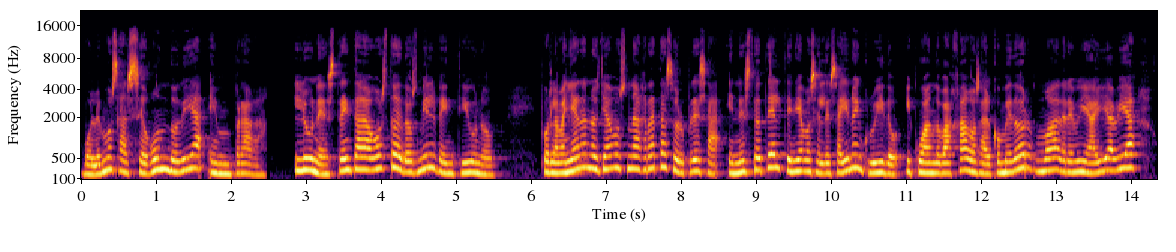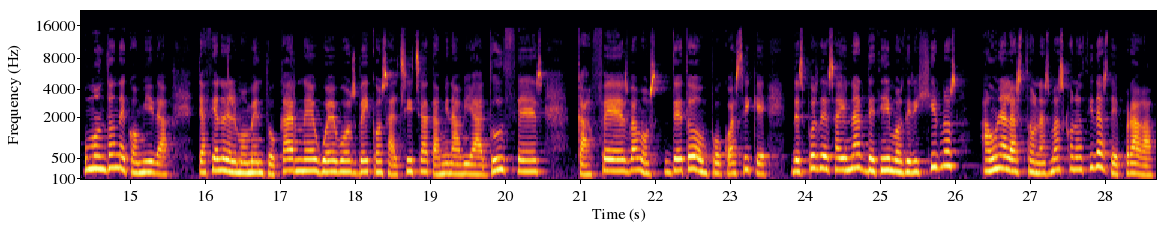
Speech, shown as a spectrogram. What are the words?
volvemos al segundo día en Praga. Lunes 30 de agosto de 2021. Por la mañana nos llevamos una grata sorpresa. En este hotel teníamos el desayuno incluido y cuando bajamos al comedor, madre mía, ahí había un montón de comida. Te hacían en el momento carne, huevos, bacon, salchicha, también había dulces, cafés, vamos, de todo un poco. Así que después de desayunar decidimos dirigirnos a una de las zonas más conocidas de Praga,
